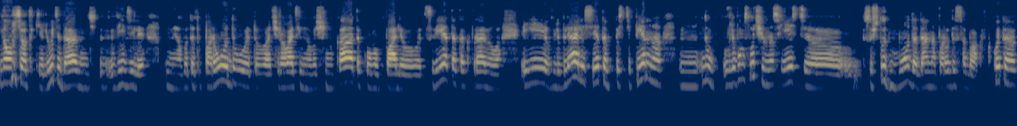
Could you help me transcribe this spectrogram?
но все-таки люди, да, видели вот эту породу, этого очаровательного щенка, такого палевого цвета, как правило, и влюблялись, и это постепенно, ну, в любом случае у нас есть э, Э, существует мода да, на породы собак. В какой-то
